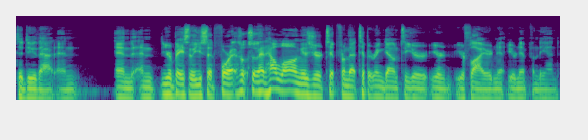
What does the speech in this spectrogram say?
to do that and and and you're basically you said four so, so at how long is your tip from that tippet ring down to your your your fly your your nip from the end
